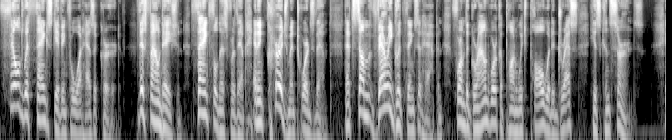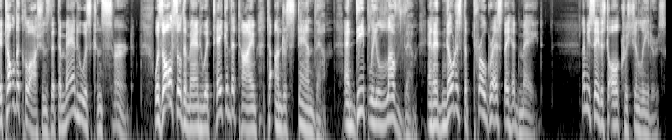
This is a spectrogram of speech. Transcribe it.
filled with thanksgiving for what has occurred. This foundation, thankfulness for them, and encouragement towards them, that some very good things had happened, formed the groundwork upon which Paul would address his concerns. It told the Colossians that the man who was concerned was also the man who had taken the time to understand them and deeply loved them and had noticed the progress they had made. Let me say this to all Christian leaders.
